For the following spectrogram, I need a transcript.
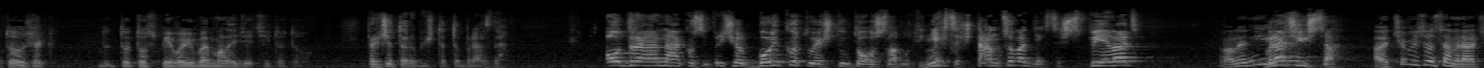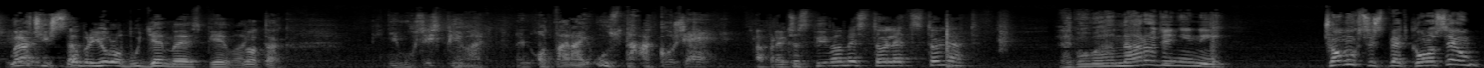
toto, že toto spievajú iba malé deti, toto. Prečo to robíš, toto brazda? Od rána, ako si prišiel, bojkotuješ túto oslavu. Ty nechceš tancovať, nechceš spievať. Ale nie. Mračíš sa. Ale čo by som sa mračil? Mračíš sa. Dobrý, Julo, budeme spievať. No tak. Ty nemusíš spievať, len otváraj ústa akože. A prečo spívame stoľat, stoľat? Lebo má narodeniny. Čo mu chceš spiať, Koloseum?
